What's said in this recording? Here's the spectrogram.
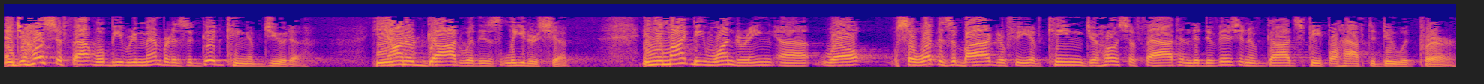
And Jehoshaphat will be remembered as a good king of Judah. He honored God with his leadership. And you might be wondering, uh, well, so what does the biography of King Jehoshaphat and the division of God's people have to do with prayer?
